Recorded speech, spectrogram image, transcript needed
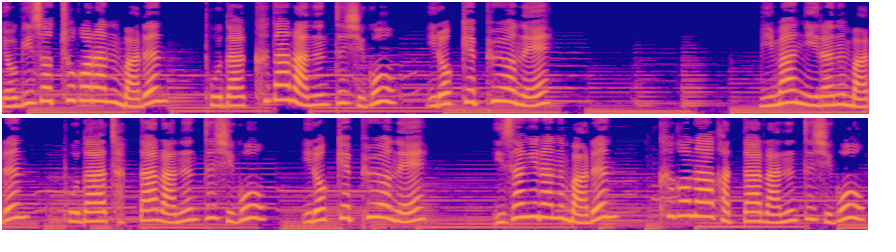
여기서 초과라는 말은 보다 크다라는 뜻이고 이렇게 표현해. 미만이라는 말은 보다 작다라는 뜻이고 이렇게 표현해. 이상이라는 말은 크거나 같다라는 뜻이고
